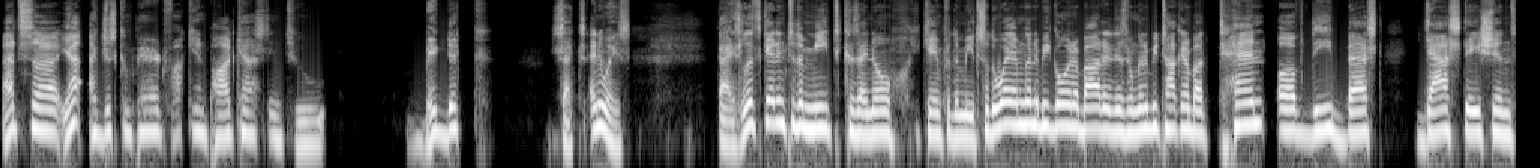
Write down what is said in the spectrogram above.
that's uh yeah, I just compared fucking podcasting to big dick sex. Anyways, guys, let's get into the meat because I know you came for the meat. So the way I'm to be going about it is I'm to be talking about 10 of the best gas stations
